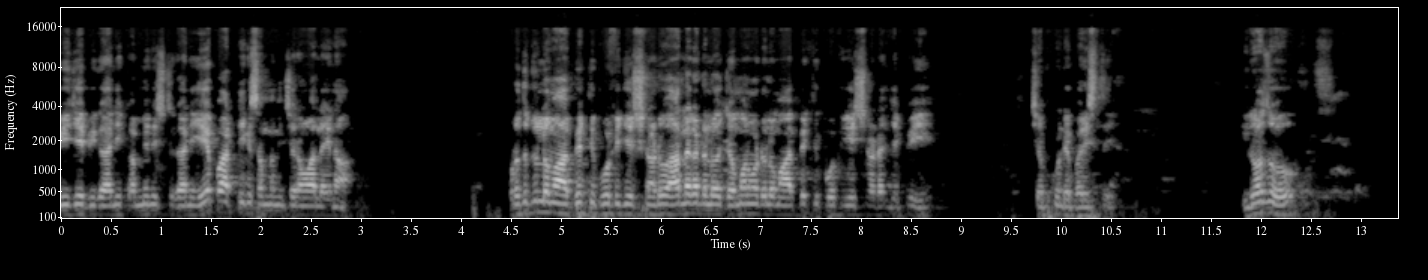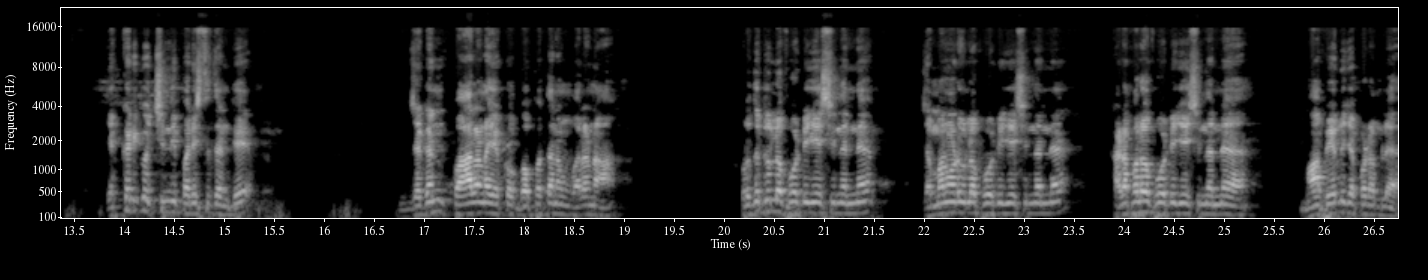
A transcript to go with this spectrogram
బీజేపీ కానీ కమ్యూనిస్ట్ కానీ ఏ పార్టీకి సంబంధించిన వాళ్ళైనా ప్రొద్దుటూరులో మా అభ్యర్థి పోటీ చేసినాడు ఆర్లగడ్డలో జమ్మనమడులో మా అభ్యర్థి పోటీ చేసినాడు అని చెప్పి చెప్పుకునే పరిస్థితి. ఈరోజు ఎక్కడికి వచ్చింది పరిస్థితి అంటే జగన్ పాలన యొక్క గొప్పతనం వలన ప్రొద్దుటూరులో పోటీ చేసిందన్నే జమ్మనోడుగులో పోటీ చేసిందన్నే కడపలో పోటీ చేసిందన్నే మా పేర్లు చెప్పడంలే.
